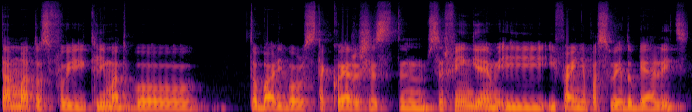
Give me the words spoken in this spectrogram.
Tam ma to swój klimat, bo to Bali Bowls tak kojarzy się z tym surfingiem i, i fajnie pasuje do Biarritz.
